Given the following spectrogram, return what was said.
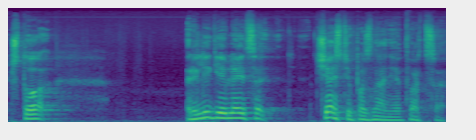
что религия является частью познания Творца.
